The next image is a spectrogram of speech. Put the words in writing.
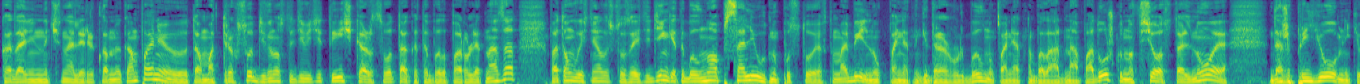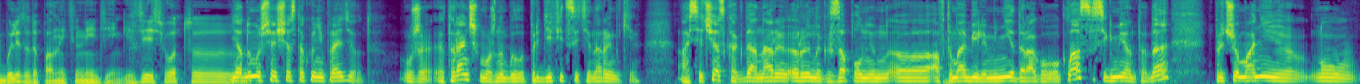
когда они начинали рекламную кампанию, там от 399 тысяч, кажется, вот так это было пару лет назад, потом выяснялось, что за эти деньги это был ну, абсолютно пустой автомобиль, ну, понятно, гидроруль был, ну, понятно, была одна подушка, но все остальное, даже приемники были за дополнительные деньги. Здесь вот... Э, Я думаю, что сейчас такой не пройдет уже. Это раньше можно было при дефиците на рынке. А сейчас, когда на рынок заполнен э, автомобилями недорогого класса, сегмента, да, причем они, ну,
